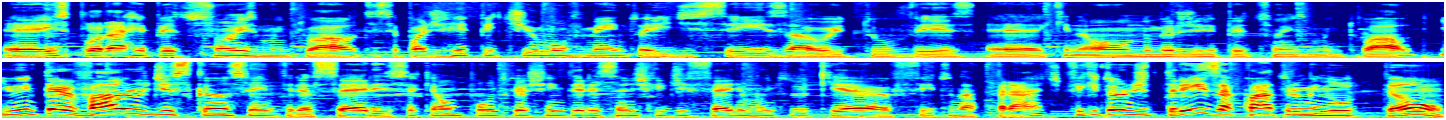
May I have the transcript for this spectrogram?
é, explorar repetições muito altas. Você pode repetir o movimento aí de 6 a 8 vezes, é, que não é um número de repetições muito alto. E o intervalo de descanso entre as séries, isso aqui é um ponto que eu achei interessante que difere muito do que é feito na prática. Fica em torno de 3 a 4 minutos. Então,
